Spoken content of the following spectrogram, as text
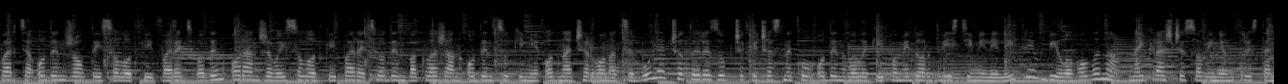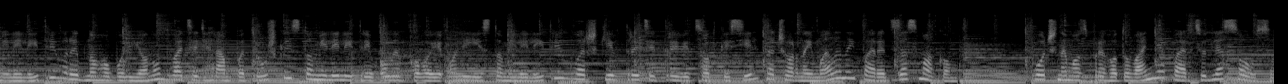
перця, 1 жовтий солодкий перець, 1 оранжевий солодкий перець, 1 баклажан, 1 цукіні, 1 червона цибуля, 4 зубчики чеснику, 1 великий помідор, 200 мл білого вина, найкраще совіньон 300 мл рибного бульйону, 20 г петрушки, 100 мл оливкової олії, 100 мл вершків, 33% сіль та чорний мелений перець за смаком. Почнемо з приготування перцю для соусу.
